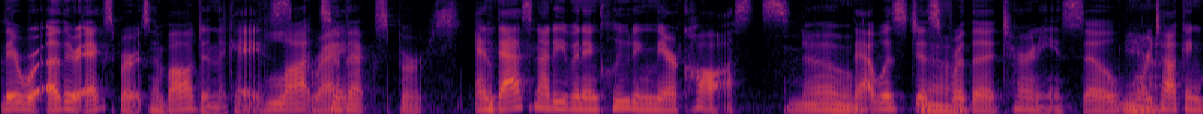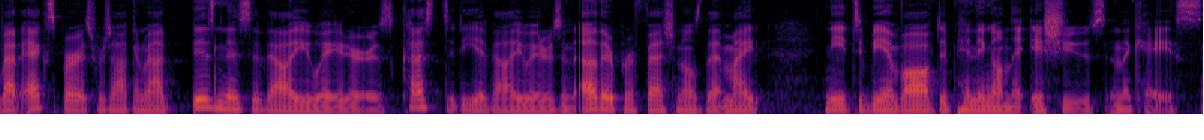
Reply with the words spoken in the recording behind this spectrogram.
there were other experts involved in the case Lots right? of experts. and that's not even including their costs No. That was just no. for the attorneys. So when we're talking about experts, we're talking about business evaluators, custody evaluators, and other professionals that might need to be involved depending on the issues in the case.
